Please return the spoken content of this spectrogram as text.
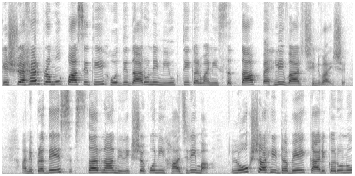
કે શહેર પ્રમુખ પાસેથી હોદ્દેદારોની નિયુક્તિ કરવાની સત્તા પહેલીવાર છીનવાઈ છે અને પ્રદેશ સ્તરના નિરીક્ષકોની હાજરીમાં લોકશાહી ઢબે કાર્યકરોનો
